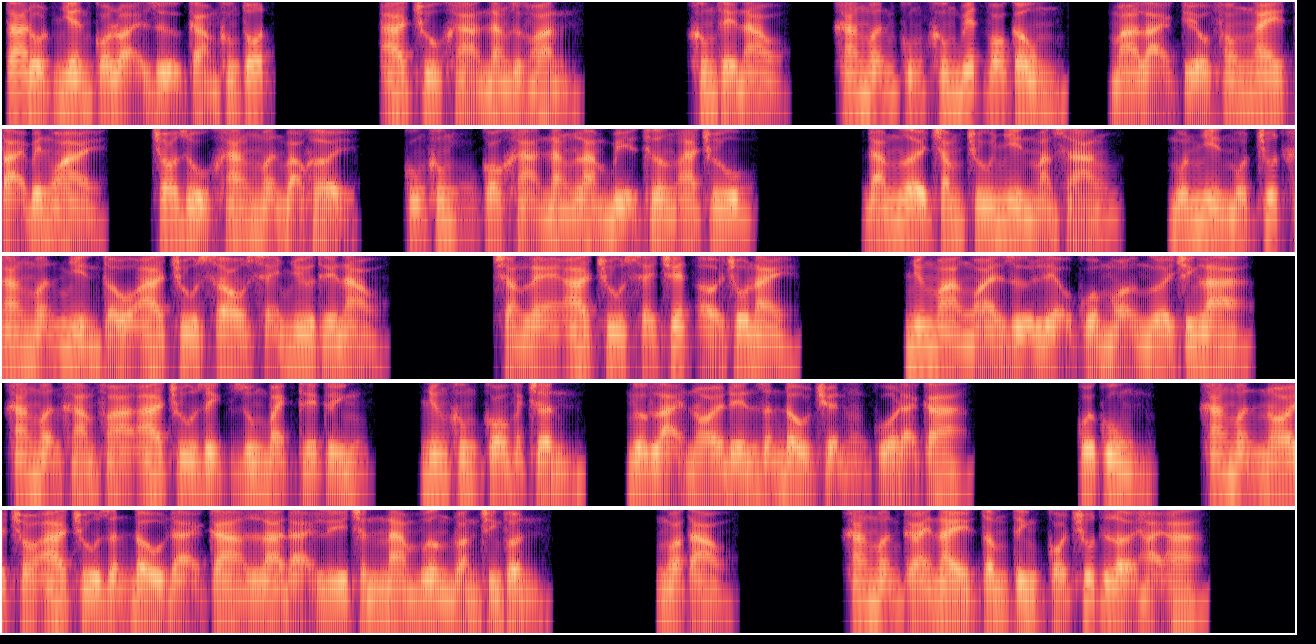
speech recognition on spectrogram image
ta đột nhiên có loại dự cảm không tốt. A chu khả năng dược hoàn. Không thể nào, khang mẫn cũng không biết võ công, mà lại kiều phong ngay tại bên ngoài, cho dù khang mẫn bạo khởi, cũng không có khả năng làm bị thương a chu. Đám người chăm chú nhìn màn sáng, muốn nhìn một chút khang mẫn nhìn tấu a chu sau sẽ như thế nào. Chẳng lẽ a chu sẽ chết ở chỗ này? Nhưng mà ngoài dự liệu của mọi người chính là, khang mẫn khám phá a chu dịch dung bạch thế kính, nhưng không có vạch trần, ngược lại nói đến dẫn đầu chuyện của đại ca. Cuối cùng, khang mẫn nói cho a chu dẫn đầu đại ca là đại lý trấn nam vương đoàn chính thuần ngoa tạo khang mẫn cái này tâm tính có chút lợi hại a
